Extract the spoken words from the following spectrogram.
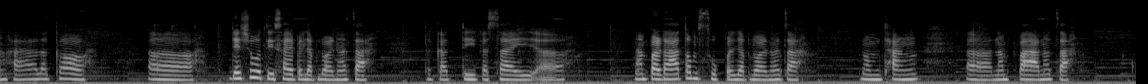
นะคะ แล้วก็เอ่อเดชูตีใส่ไปเรียบร้อยนะจ๊ะแล้วก็ตีก็ใส่เอ่อน้ำปลาร้าต้มสุกไปเรียบร้อยนะจ๊ะรวมทั้งเอ่อน้ำปลานะจ๊ะโค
